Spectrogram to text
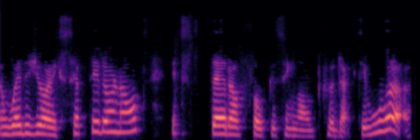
and whether you are accepted or not, instead of focusing on productive work.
